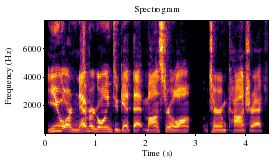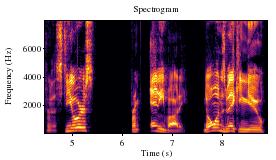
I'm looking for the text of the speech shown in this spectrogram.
you are never going to get that monster long term contract from the Steelers, from anybody. No one is making you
